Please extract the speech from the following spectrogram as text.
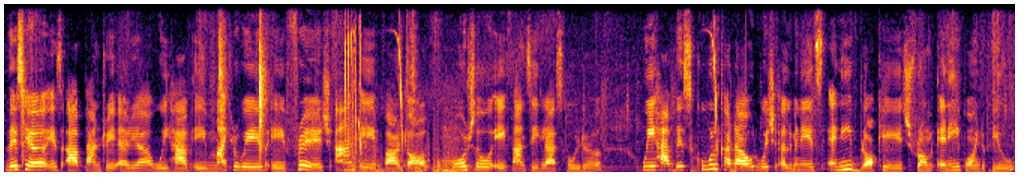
This here is our pantry area. We have a microwave, a fridge and a bar top, more so a fancy glass holder. We have this cool cutout which eliminates any blockage from any point of view.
